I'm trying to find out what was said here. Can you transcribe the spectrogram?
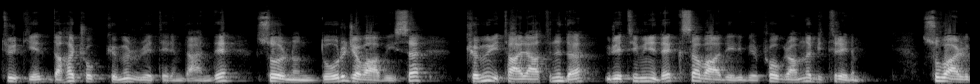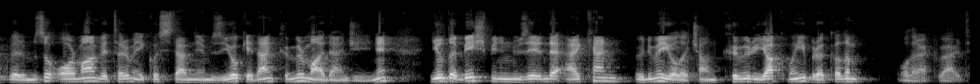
Türkiye'de daha çok kömür üretelim dendi. Sorunun doğru cevabı ise kömür ithalatını da üretimini de kısa vadeli bir programla bitirelim. Su varlıklarımızı, orman ve tarım ekosistemlerimizi yok eden kömür madenciliğini, yılda 5000'in üzerinde erken ölüme yol açan kömürü yakmayı bırakalım olarak verdi.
